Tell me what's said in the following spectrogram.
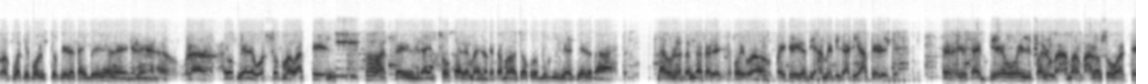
ભગવતી પોલીસ ચોકીના સાહેબે છે ને એને ઓલા આરોપી હારે વોટ્સઅપમાં વાત કરી. વાત કરીને ડાયરેક્ટ છોકરાને માન્યો કે તમારો છોકરો બુગી ગયો છે દારૂ ના દારૂના ધંધા કરે છે કોઈ પૈકડી પૈકી નથી સામેથી ગાડી આપેલી છે. એટલે સાહેબ જે હોય પણ આમાં મારો શું વાત છે?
